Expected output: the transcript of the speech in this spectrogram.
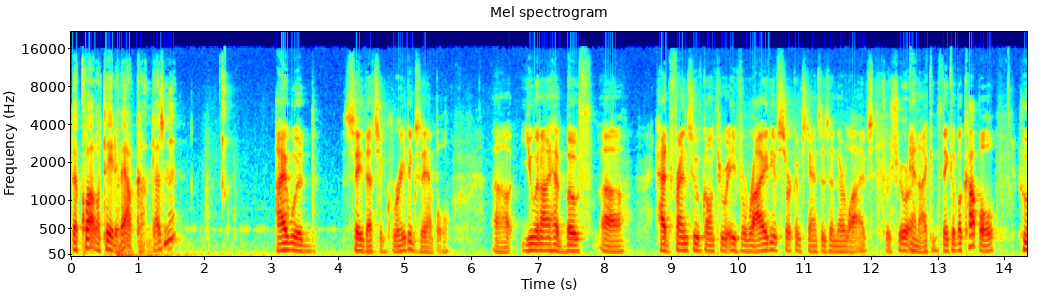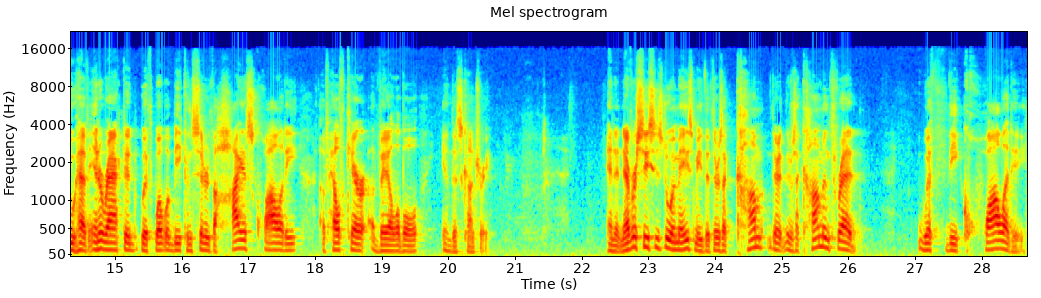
the qualitative outcome, doesn't it? I would say that's a great example. Uh, you and I have both uh, had friends who have gone through a variety of circumstances in their lives. For sure. And I can think of a couple who have interacted with what would be considered the highest quality of healthcare available in this country. And it never ceases to amaze me that there's a com- there, there's a common thread with the quality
